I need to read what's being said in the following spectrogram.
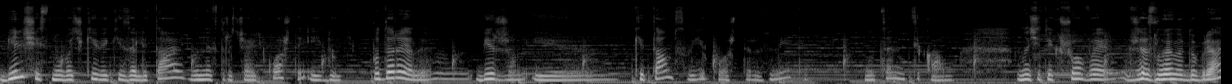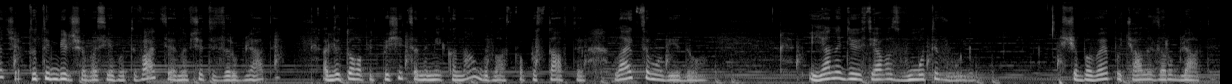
більшість новачків, які залітають, вони втрачають кошти і йдуть. Подарили е, біржам і китам свої кошти, розумієте? Ну це не цікаво. Значить, якщо ви вже злили добряче, то тим більше у вас є мотивація навчитись заробляти. А для того підпишіться на мій канал, будь ласка, поставте лайк цьому відео. І я надіюсь, я вас вмотивую, щоб ви почали заробляти.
